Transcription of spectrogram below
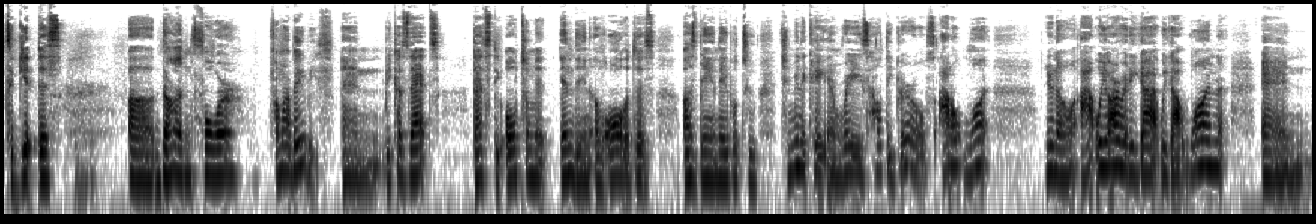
to get this uh, done for for my babies and because that's that's the ultimate ending of all of this us being able to communicate and raise healthy girls i don't want you know I, we already got we got one and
